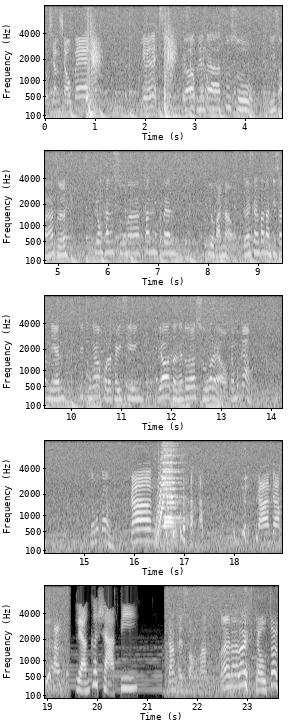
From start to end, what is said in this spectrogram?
我想小便，因为不要整天在家读书，你爽样子。不用看书吗？看这边有烦恼。人生短短几十年，最重要活得开心，不要整天都在书了，干不干？干不干？刚，刚刚刚，两个傻逼。这样才爽吗？来来来，挑战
